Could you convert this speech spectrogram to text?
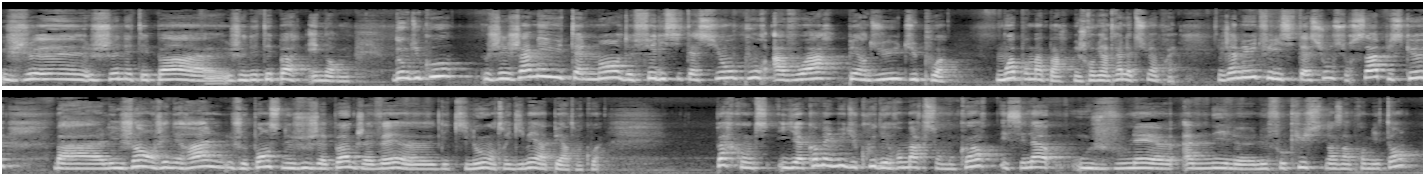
Je je n'étais pas je n'étais pas énorme. Donc du coup, j'ai jamais eu tellement de félicitations pour avoir perdu du poids. Moi pour ma part, mais je reviendrai là-dessus après. Jamais eu de félicitations sur ça puisque bah les gens en général, je pense, ne jugeaient pas que j'avais euh, des kilos entre guillemets à perdre quoi. Par contre, il y a quand même eu du coup des remarques sur mon corps, et c'est là où je voulais euh, amener le, focus dans un premier temps.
